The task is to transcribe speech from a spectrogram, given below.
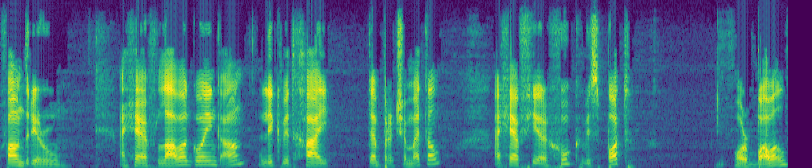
foundry room. I have lava going on liquid high temperature metal. I have here hook with pot or bowl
